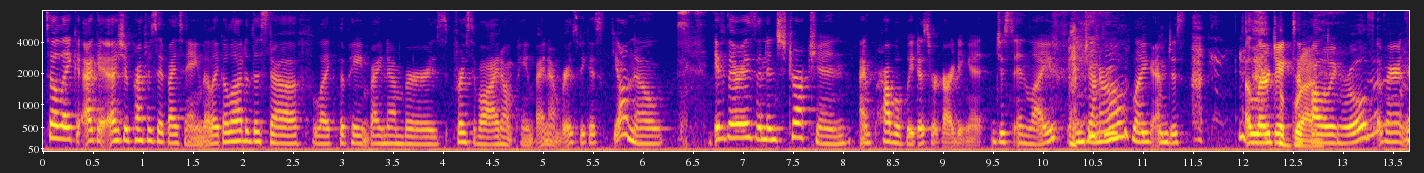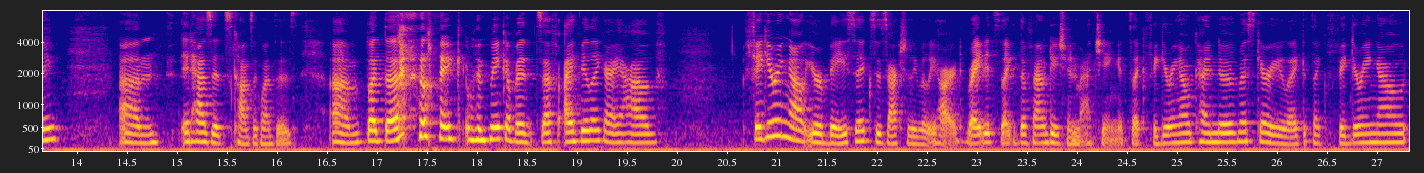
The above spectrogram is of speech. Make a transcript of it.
So like I, I should preface it by saying that like a lot of the stuff like the paint by numbers. First of all, I don't paint by numbers because y'all know if there is an instruction, I'm probably disregarding it just in life in general. like I'm just allergic to following rules apparently. Um, it has its consequences. Um, but the like with makeup and stuff, I feel like I have figuring out your basics is actually really hard, right? It's like the foundation matching. It's like figuring out kind of mascara you like. It's like figuring out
